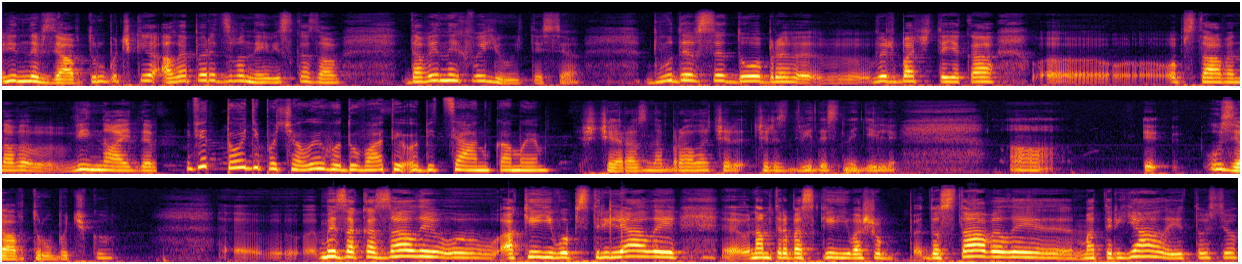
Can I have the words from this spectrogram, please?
Він не взяв трубочки, але передзвонив і сказав: да ви не хвилюйтеся, буде все добре. Ви ж бачите, яка е, обставина, війна йде. Відтоді почали годувати обіцянками. Ще раз набрала через, дві десь неділі. Узяв трубочку. Ми заказали, а Київ обстріляли. е, Нам треба з Києва, щоб доставили матеріали і то все.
